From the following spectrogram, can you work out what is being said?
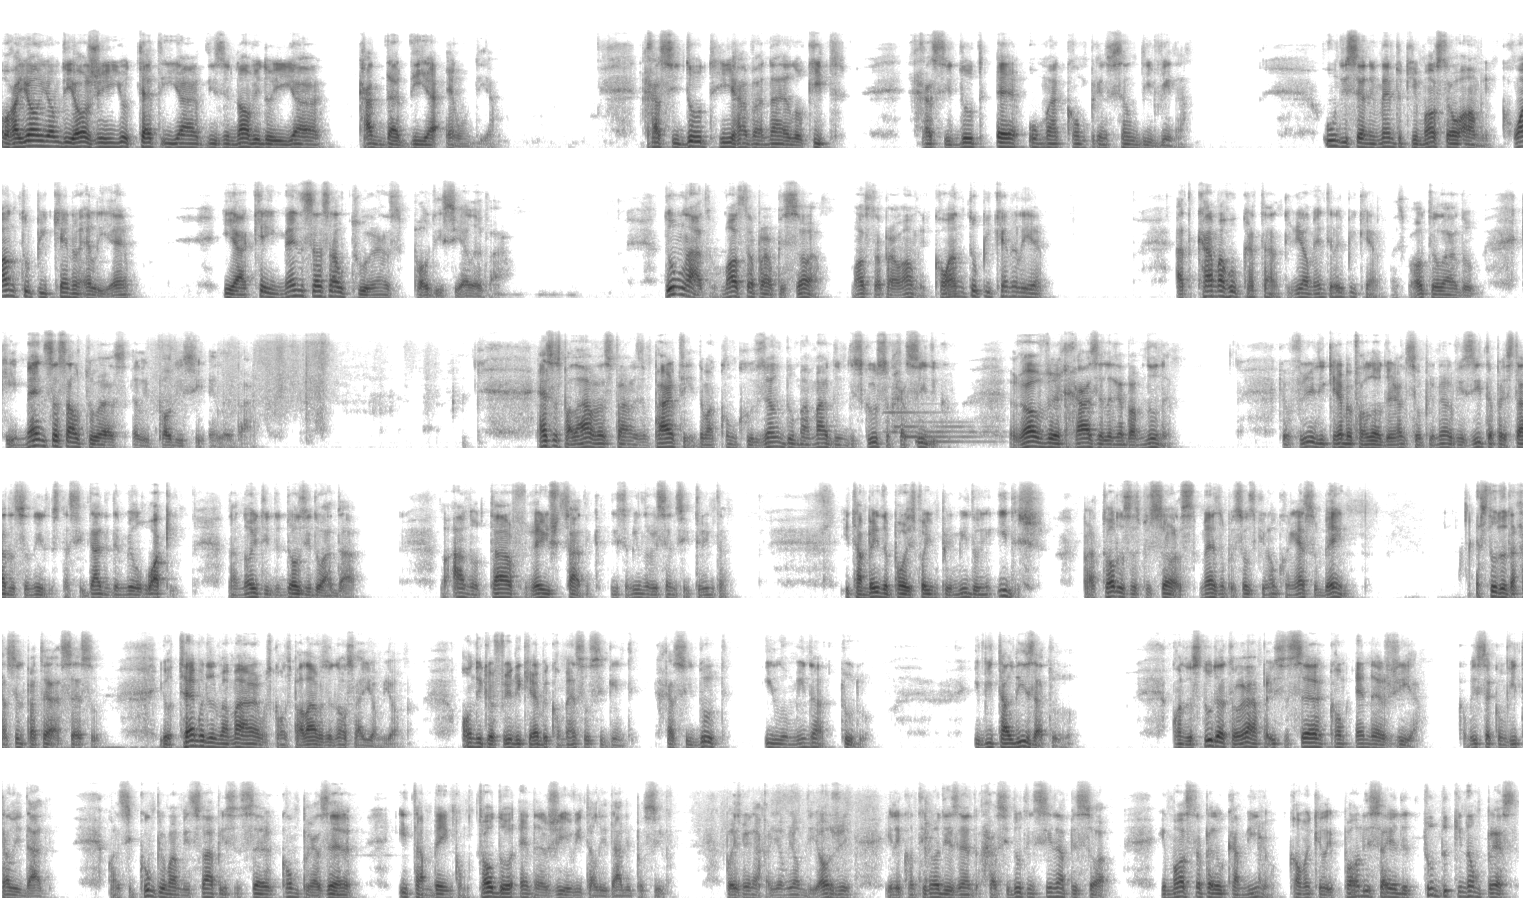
O Rayon Yom de hoje, Yutet Iyar, 19 do Iyar, cada dia é um dia. Hassidut hi Havana Elokit. Hassidut é uma compreensão divina. Um discernimento que mostra ao homem quanto pequeno ele é e a que imensas alturas pode se elevar. De um lado, mostra para a pessoa, mostra para o homem quanto pequeno ele é. Kamahu katan, que realmente ele é pequeno. Mas, por outro lado, que imensas alturas ele pode se elevar. Essas palavras fazem parte de uma conclusão do mamar de um discurso racídico, Rove Hazel Rebamnuna, que o Friedrich Rebbe falou durante sua primeira visita para os Estados Unidos, na cidade de Milwaukee, na noite de 12 do Adar, no ano Taf Reish Tzadik, isso em 1930. E também depois foi imprimido em Yiddish para todas as pessoas, mesmo pessoas que não conhecem bem, estudo da Hassid para ter acesso. E o termo do Mamar com as palavras do nosso Ayom Yom onde que o Friedrich Rebbe começa o seguinte: Hassidut ilumina tudo e vitaliza tudo. Quando estuda a Torá, isso ser com energia, como isso é com vitalidade. Quando se cumpre uma mitzvah, isso ser com prazer e também com toda a energia e vitalidade possível. Pois bem, na Yom de hoje, ele continua dizendo, Hassidut ensina a pessoa e mostra pelo caminho como é que ele pode sair de tudo que não presta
